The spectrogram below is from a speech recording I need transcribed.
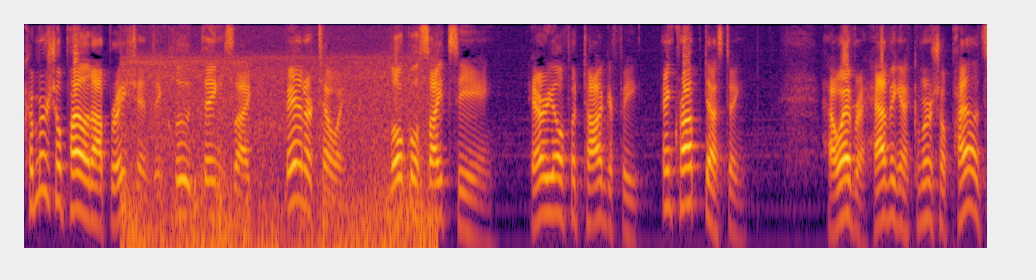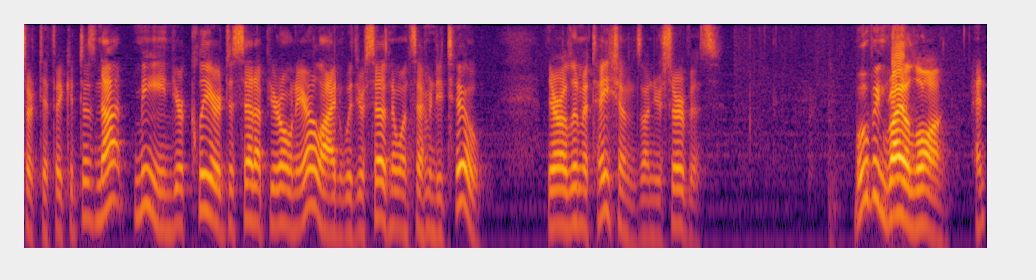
Commercial pilot operations include things like banner towing, local sightseeing, aerial photography, and crop dusting. However, having a commercial pilot certificate does not mean you're cleared to set up your own airline with your Cessna 172. There are limitations on your service. Moving right along, an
